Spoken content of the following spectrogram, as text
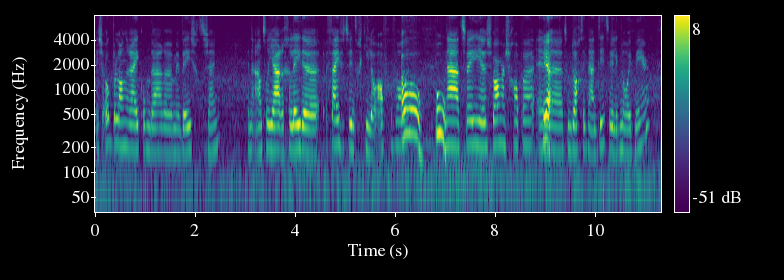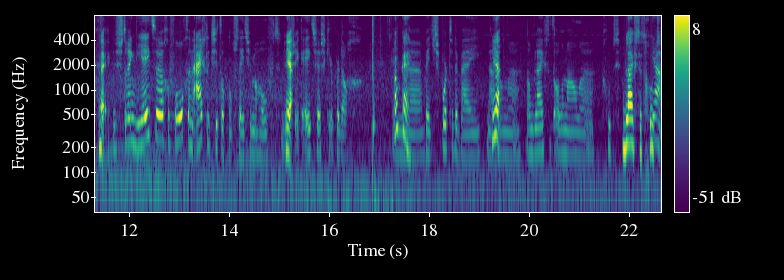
is ook belangrijk om daar mee bezig te zijn. Ik ben een aantal jaren geleden 25 kilo afgevallen. Oh, poeh. Na twee zwangerschappen. En toen dacht ik, nou dit wil ik nooit meer. Nee. Dus streng dieet gevolgd. En eigenlijk zit dat nog steeds in mijn hoofd. Dus ik eet zes keer per dag. En Oké. eh, een beetje sporten erbij. Nou, Ja. dan, eh, dan blijft het allemaal eh, goed. Blijft het goed. Ja,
